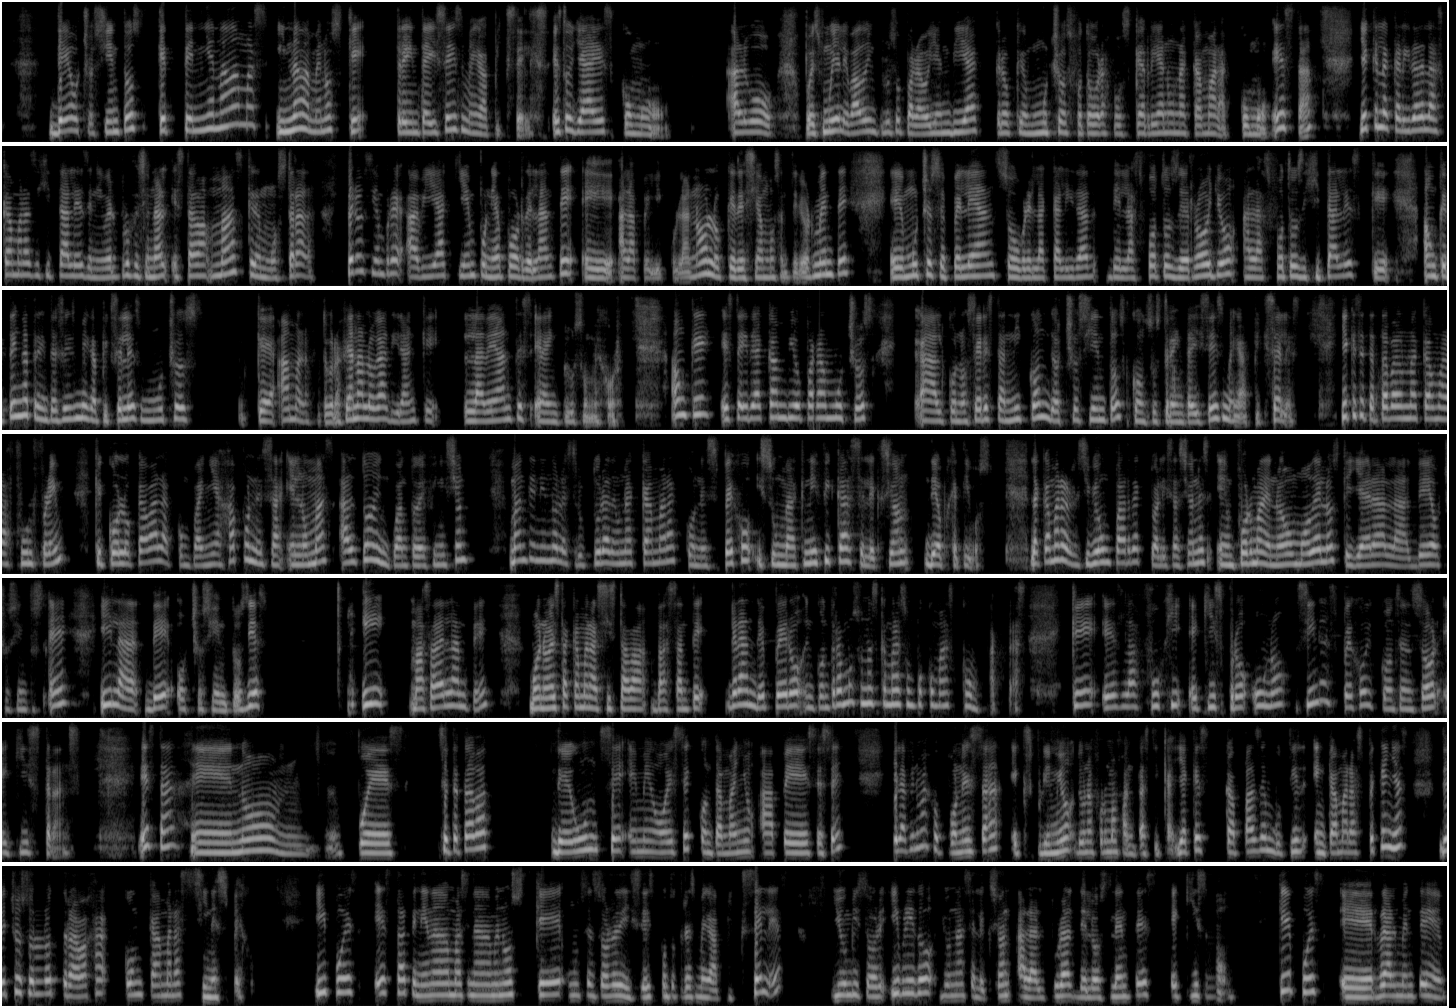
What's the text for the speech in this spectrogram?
D800 que tenía nada más y nada menos que 36 megapíxeles. Esto ya es como algo pues muy elevado incluso para hoy en día. Creo que muchos fotógrafos querrían una cámara como esta, ya que la calidad de las cámaras digitales de nivel profesional estaba más que demostrada, pero siempre había quien ponía por delante eh, a la película, ¿no? Lo que decíamos anteriormente, eh, muchos se pelean sobre la calidad de las fotos de rollo a las fotos digitales, que aunque tenga 36 megapíxeles, muchos que aman la fotografía análoga dirán que la de antes era incluso mejor. Aunque esta idea cambió para muchos al conocer esta Nikon de 800 con sus 36 megapíxeles, ya que se trataba de una cámara full frame que colocaba a la compañía japonesa en lo más alto en cuanto a definición, manteniendo la estructura de una cámara con espejo y su magnífica selección de objetivos. La cámara recibió un par de actualizaciones en forma de nuevos modelos, que ya era la D800E y la D810. Y más adelante, bueno, esta cámara sí estaba bastante grande, pero encontramos unas cámaras un poco más compactas, que es la Fuji X Pro 1 sin espejo y con sensor X Trans. Esta eh, no, pues se trataba de un CMOS con tamaño APS-C que la firma japonesa exprimió de una forma fantástica, ya que es capaz de embutir en cámaras pequeñas. De hecho, solo trabaja con cámaras sin espejo. Y pues esta tenía nada más y nada menos que un sensor de 16.3 megapíxeles y un visor híbrido y una selección a la altura de los lentes X-Mount, que pues eh, realmente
